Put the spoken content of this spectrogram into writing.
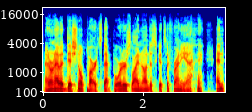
I don't have additional parts that borders line onto schizophrenia. and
